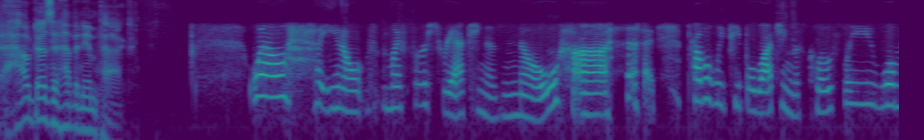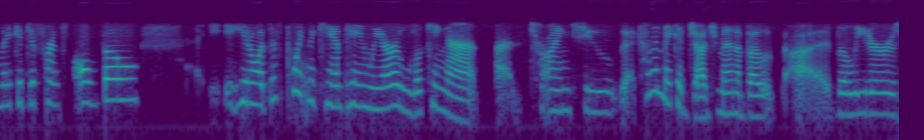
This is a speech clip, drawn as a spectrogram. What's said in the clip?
how does it have an impact? Well, you know, my first reaction is no. Uh, probably people watching this closely will make a difference, although, you know, at this point in the campaign, we are looking at uh, trying to kind of make a judgment about uh, the leaders.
